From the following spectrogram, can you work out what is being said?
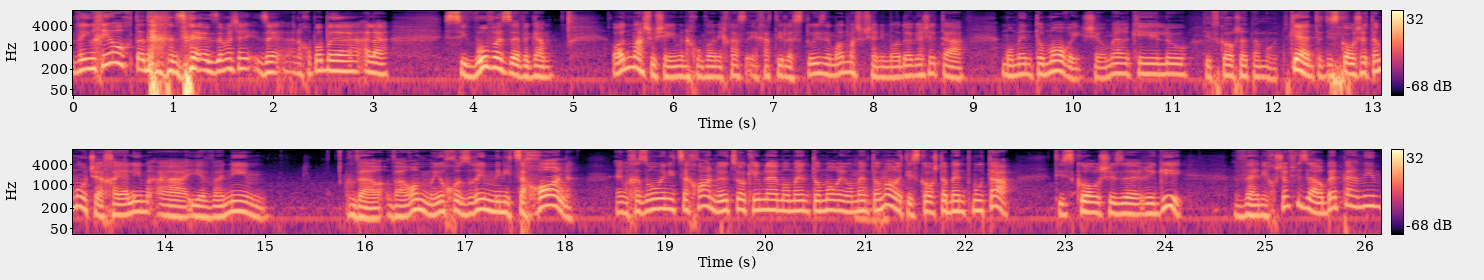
ועם חיוך, אתה יודע, זה, זה מה ש... זה, אנחנו פה ב, על הסיבוב הזה, וגם עוד משהו, שאם אנחנו כבר נכנס, נכנסתי לסטוי, זה מאוד משהו שאני מאוד אוהב, יש את המומנטו מורי, שאומר כאילו... תזכור שתמות. כן, אתה תזכור שתמות, שהחיילים היוונים וה, והרומים היו חוזרים מניצחון, הם חזרו מניצחון, והיו צועקים להם מומנטו מורי, מומנטו מורי, תזכור שאתה בן תמותה, תזכור שזה רגעי. ואני חושב שזה הרבה פעמים...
